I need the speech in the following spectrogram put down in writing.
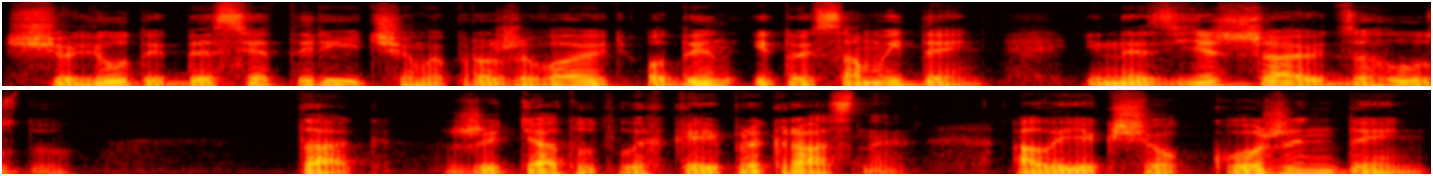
що люди десятиріччями проживають один і той самий день і не з'їжджають з глузду. Так, життя тут легке і прекрасне, але якщо кожен день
